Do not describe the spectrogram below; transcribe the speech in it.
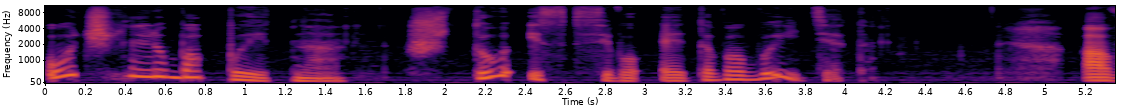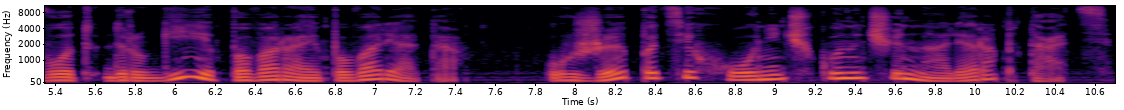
очень любопытно, что из всего этого выйдет. А вот другие повара и поварята уже потихонечку начинали роптать.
